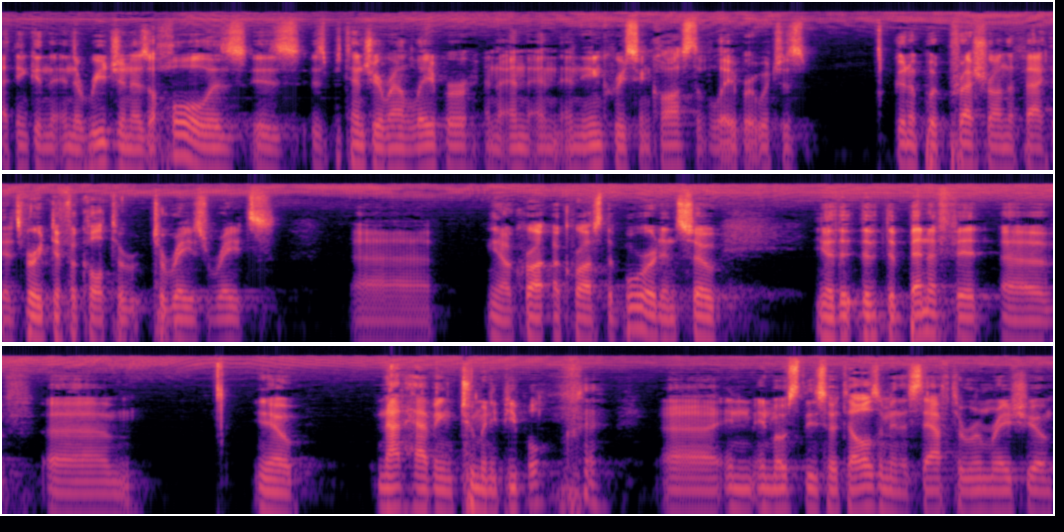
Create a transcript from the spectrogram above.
I think in the, in the region as a whole is, is, is potentially around labor and, and, and, the increasing cost of labor, which is going to put pressure on the fact that it's very difficult to, to raise rates, uh, you know, across, across the board. And so, you know, the, the, the benefit of, um, you know, not having too many people, uh, in, in most of these hotels. I mean, the staff to room ratio,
